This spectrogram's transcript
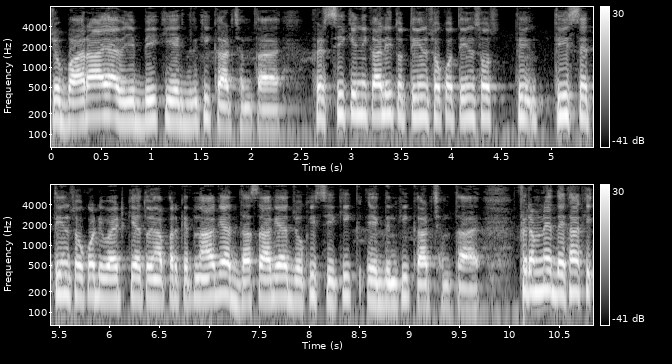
जो 12 आया, ये बी की एक दिन की कार्य क्षमता है। फिर सी की निकाली तो 300 को 300 30 से 300 को डिवाइड किया तो यहाँ पर कितना आ गया? 10 आ गया, जो कि सी की एक दिन की कार्य क्षमता है। फिर हमने देखा कि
